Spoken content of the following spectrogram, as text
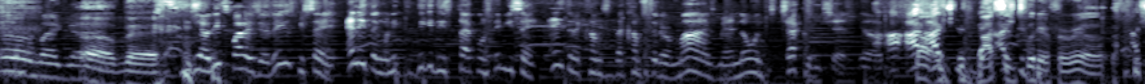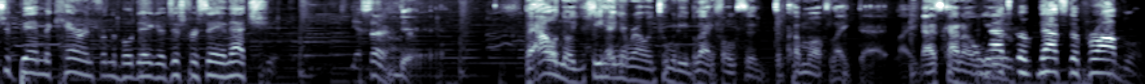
oh my god. Oh man. yo, these fighters, yo, they just be saying anything when they, they get these platforms. They be saying anything that comes that comes to their minds, man. No one to check them shit. Yo. I, I, No, I it's, should, it's boxing I should, Twitter for real. I should ban McCarran from the bodega just for saying that shit. Yes, sir. Yeah. But I don't know. You see, hanging around with too many black folks to, to come off like that. Like that's kind of weird. that's the that's the problem.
